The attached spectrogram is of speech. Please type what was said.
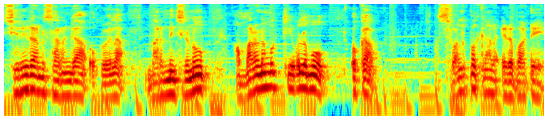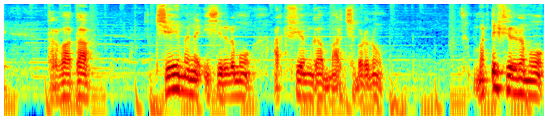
శరీరానుసారంగా ఒకవేళ మరణించినను ఆ మరణము కేవలము ఒక స్వల్పకాల ఎడబాటే. తర్వాత క్షయమైన ఈ శరీరము అక్షయంగా మార్చబడును. మట్టి శరీరము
